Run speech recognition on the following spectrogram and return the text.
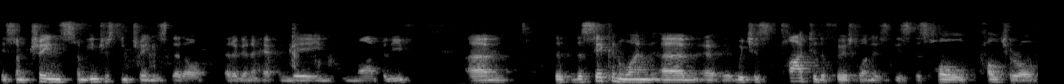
there's some trends, some interesting trends that are that are going to happen there, in, my belief. Um, the, the second one, um, uh, which is tied to the first one, is, is this whole culture of,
